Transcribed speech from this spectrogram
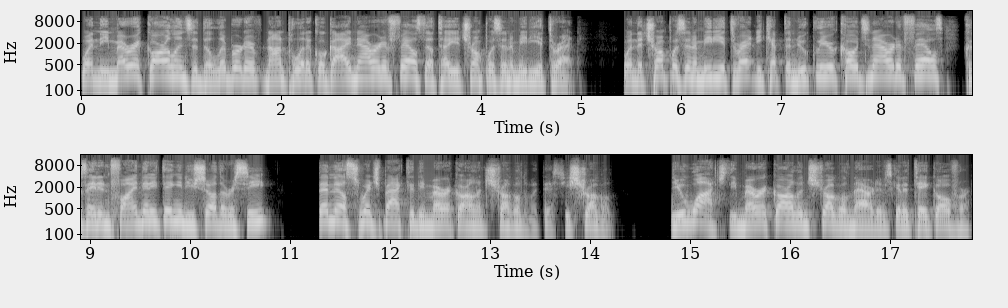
When the Merrick Garland's a deliberative, non political guy narrative fails, they'll tell you Trump was an immediate threat. When the Trump was an immediate threat and he kept the nuclear codes narrative fails because they didn't find anything and you saw the receipt, then they'll switch back to the Merrick Garland struggled with this. He struggled. You watch the Merrick Garland struggle narrative is going to take over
